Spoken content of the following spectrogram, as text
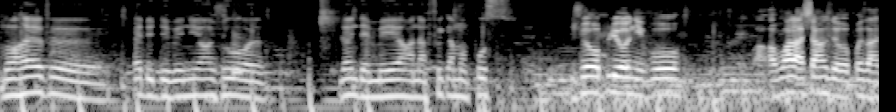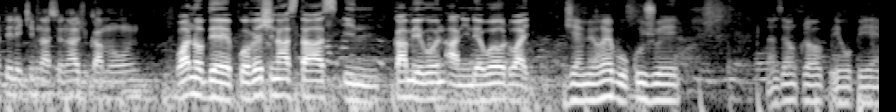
Mon rêve euh, est de devenir un jour euh, l'un des meilleurs en Afrique à mon poste. Jouer au plus haut niveau, avoir la chance de représenter l'équipe nationale du Cameroun. One of the professional stars in Cameroon and in the worldwide. J'aimerais beaucoup jouer dans un club européen.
